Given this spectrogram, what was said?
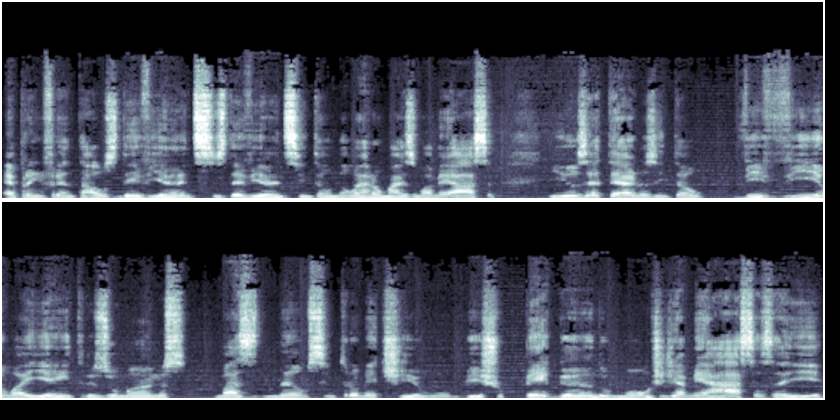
é para enfrentar os deviantes. Os deviantes então não eram mais uma ameaça e os eternos então viviam aí entre os humanos, mas não se intrometiam. O bicho pegando um monte de ameaças aí,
